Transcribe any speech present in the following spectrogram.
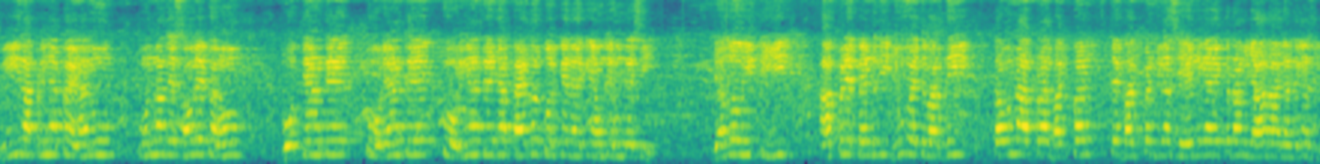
ਵੀਰ ਆਪਣੀਆਂ ਭੈਣਾਂ ਨੂੰ ਉਹਨਾਂ ਦੇ ਸਹੁਰੇ ਘਰੋਂ ਬੋਤਿਆਂ ਤੇ, ਘੋੜਿਆਂ ਤੇ, ਘੋੜੀਆਂ ਤੇ ਜਾਂ ਪੈਦਲ ਤੁਰ ਕੇ ਲੈ ਕੇ ਆਉਂਦੇ ਹੁੰਦੇ ਸੀ। ਜਦੋਂ ਹੀ ਧੀ ਆਪਣੇ ਪਿੰਡ ਦੀ ਜੂਹ ਵਿੱਚ ਵੜਦੀ ਤਾਂ ਉਹਨਾਂ ਆਪਣਾ ਬਚਪਨ ਤੇ ਬਚਪਨ ਦੀਆਂ ਸਹੇਲੀਆਂ ਇੱਕਦਮ ਯਾਦ ਆ ਜਾਂਦੀਆਂ ਸੀ।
